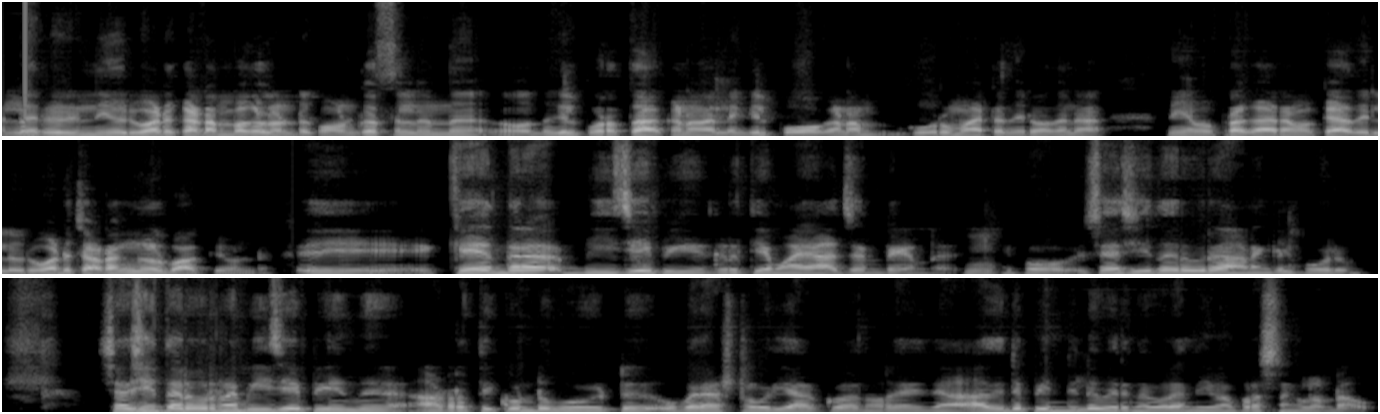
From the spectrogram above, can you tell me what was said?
അല്ല- തരൂരിന് ഒരുപാട് കടമ്പകളുണ്ട്. കോൺഗ്രസിൽ നിന്ന് ഒന്നുകിൽ പുറത്താക്കണം അല്ലെങ്കിൽ പോകണം. കൂറുമാറ്റ നിരോധന നിയമപ്രകാരമൊക്കെ അതിൽ ഒരുപാട് ചടങ്ങുകൾ ബാക്കിയുണ്ട്. ഈ കേന്ദ്ര ബി ജെ പിക്ക് കൃത്യമായ അജണ്ടയുണ്ട്. ഇപ്പോൾ ശശി തരൂർ ആണെങ്കിൽ പോലും ശശി തരൂറിനെ ബി ജെ പിയിൽ നിന്ന് ഉപരാഷ്ട്രപതി ആക്കുക എന്ന് പറഞ്ഞു കഴിഞ്ഞാൽ അതിന്റെ പിന്നിൽ വരുന്ന കുറേ നിയമപ്രശ്നങ്ങളുണ്ടാവും.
